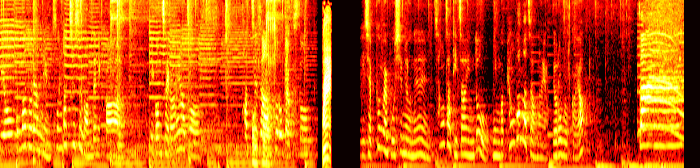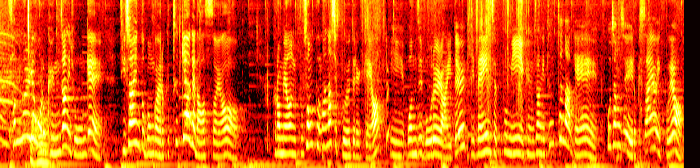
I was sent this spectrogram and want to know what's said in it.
귀여운 꼬마 도련님 손 다치시면 안 되니까 이건 제가 해야죠. 다치지 어때요? 않도록 약속. 이 제품을 보시면은 상자 디자인도 뭔가 평범하지 않아요. 열어볼까요? 짠! 선물용으로 오. 굉장히 좋은 게 디자인도 뭔가 이렇게 특이하게 나왔어요. 그러면 구성품 하나씩 보여드릴게요. 이 뭔지 모를 아이들, 이 메인 제품이 굉장히 튼튼하게 포장지에 이렇게 쌓여 있고요.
